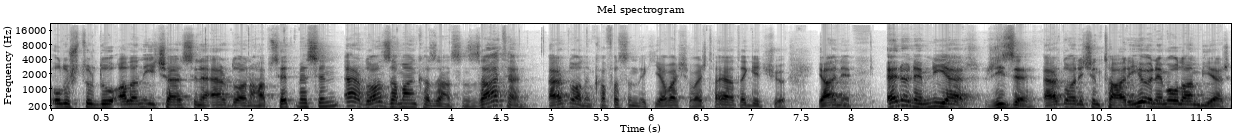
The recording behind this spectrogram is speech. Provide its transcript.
oluşturduğu alanı içerisine Erdoğan'ı hapsetmesin, Erdoğan zaman kazansın. Zaten Erdoğan'ın kafasındaki yavaş yavaş hayata geçiyor. Yani en önemli yer Rize. Erdoğan için tarihi önemi olan bir yer.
